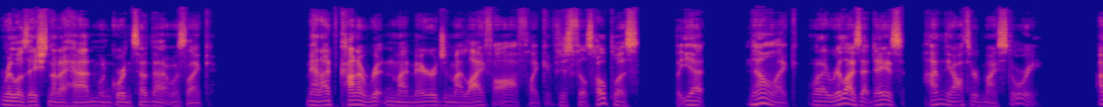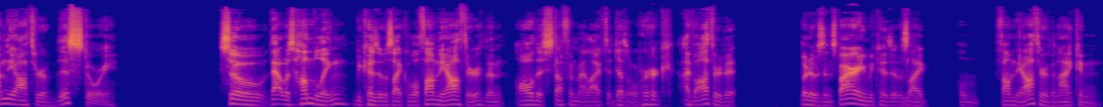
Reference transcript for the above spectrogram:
realization that I had when Gordon said that was like, man, I've kind of written my marriage and my life off. Like it just feels hopeless. But yet, no, like what I realized that day is I'm the author of my story. I'm the author of this story. So that was humbling because it was like, well, if I'm the author, then all this stuff in my life that doesn't work, I've authored it. But it was inspiring because it was mm. like, well, if I'm the author, then I can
